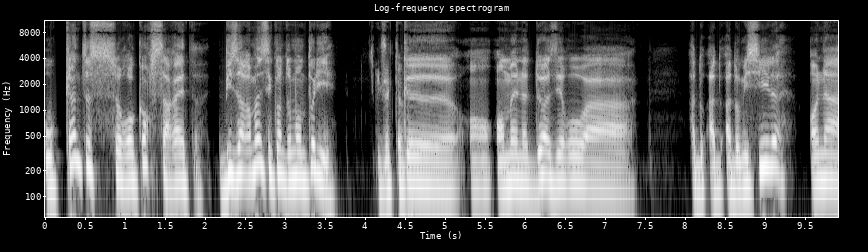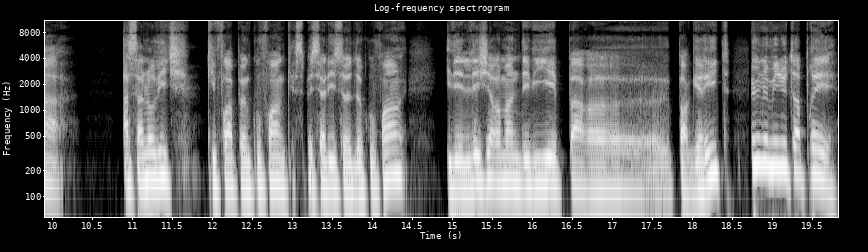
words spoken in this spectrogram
où quand ce record s'arrête, bizarrement, c'est contre Montpellier. Exactement. Que on, on mène 2 à 0 à, à, à, domicile. On a Asanovic qui frappe un coup franc, spécialiste de coup franc. Il est légèrement dévié par, euh, par Guérit. Une minute après,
